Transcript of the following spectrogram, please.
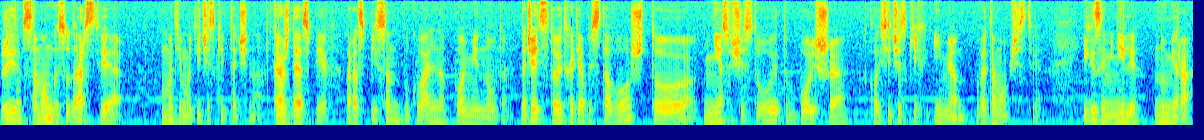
Жизнь в самом государстве математически точна. Каждый аспект расписан буквально по минутам. Начать стоит хотя бы с того, что не существует больше классических имен в этом обществе. Их заменили номера.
